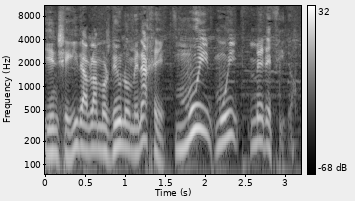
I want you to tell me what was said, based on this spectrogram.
y enseguida hablamos de un homenaje muy, muy merecido.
